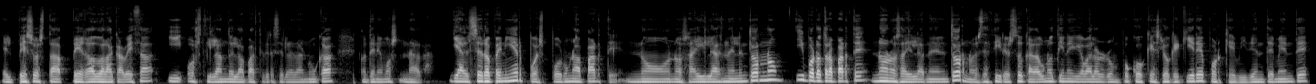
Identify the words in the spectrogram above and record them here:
el peso está pegado a la cabeza y oscilando en la parte trasera de la nuca no tenemos nada. Y al ser open ear, pues por una parte no nos aíslas en el entorno y por otra parte no nos aíslas en el entorno. Es decir, esto cada uno tiene que valorar un poco qué es lo que quiere porque evidentemente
